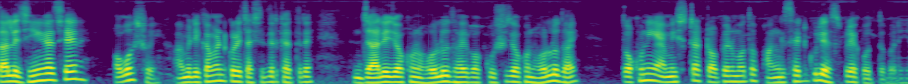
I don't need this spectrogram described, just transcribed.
তাহলে ঝিঙে গাছের অবশ্যই আমি রিকমেন্ড করি চাষিদের ক্ষেত্রে, জালি যখন হলুদ হয় বা কুশি যখন হলুদ হয়, তখনই অ্যামিস্টার টপের মতো ফাঙ্গিসাইডগুলি স্প্রে করতে পারি।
